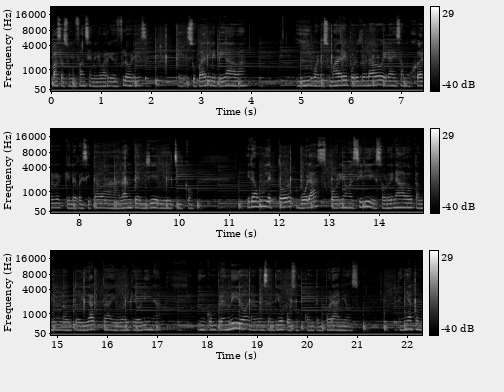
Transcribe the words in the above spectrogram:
pasa su infancia en el barrio de Flores, eh, su padre le pegaba, y bueno, su madre por otro lado era esa mujer que le recitaba a Dante Alighieri de chico. Era un lector voraz, podríamos decir, y desordenado, también un autodidacta, igual que Dolina incomprendido en algún sentido por sus contemporáneos. Tenía como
